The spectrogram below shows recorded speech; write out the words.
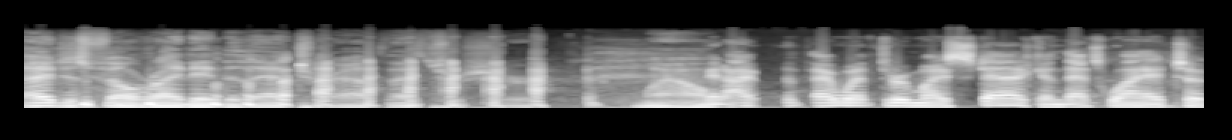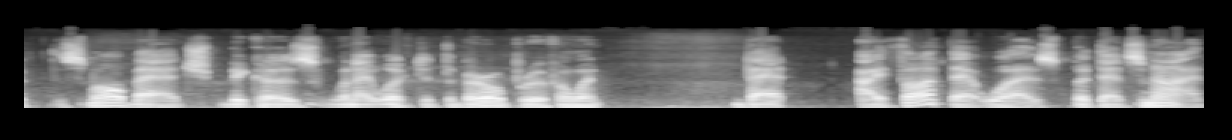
I just fell right into that trap. That's for sure. Wow. I mean, I, I went through my stack, and that's why I took the small batch because when I looked at the barrel proof, I went, that I thought that was, but that's not.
